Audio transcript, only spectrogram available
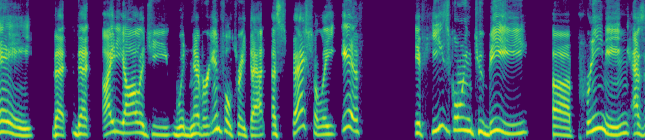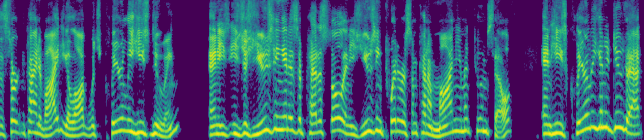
a that that ideology would never infiltrate that, especially if if he's going to be uh, preening as a certain kind of ideologue, which clearly he's doing, and he's he's just using it as a pedestal, and he's using Twitter as some kind of monument to himself, and he's clearly going to do that.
